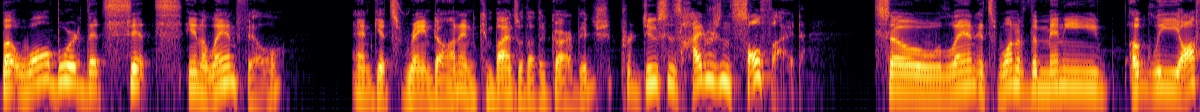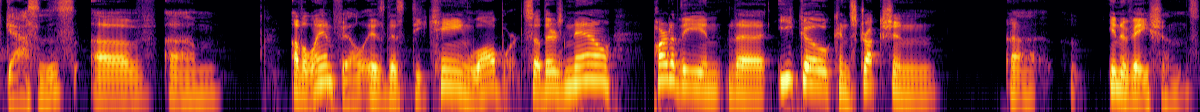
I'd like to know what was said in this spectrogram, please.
But wallboard that sits in a landfill and gets rained on and combines with other garbage produces hydrogen sulfide. So land it's one of the many ugly off gases of um, of a landfill is this decaying wallboard. So there's now part of the the eco construction uh, innovations.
